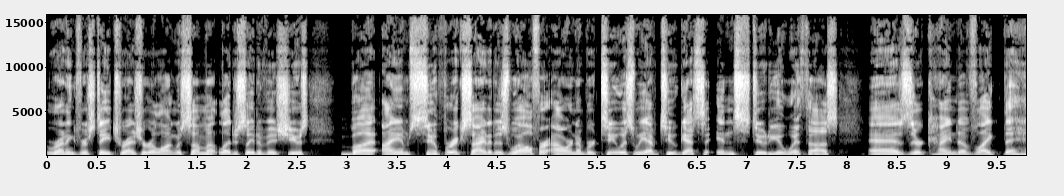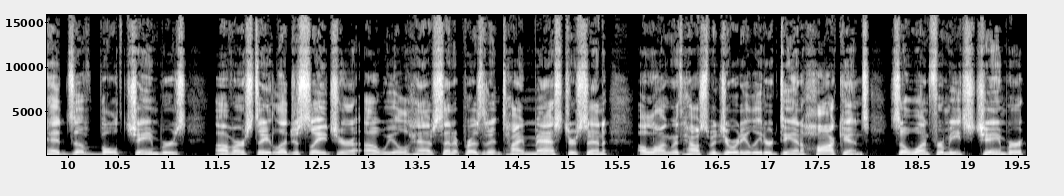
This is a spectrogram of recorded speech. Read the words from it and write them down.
running for state treasurer, along with some legislative issues. But I am super excited as well for hour number two, as we have two guests in studio with us, as they're kind of like the heads of both chambers of our state legislature. Uh, we'll have Senate President Ty Masterson along with House Majority Leader Dan Hawkins. So, one from each chamber.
